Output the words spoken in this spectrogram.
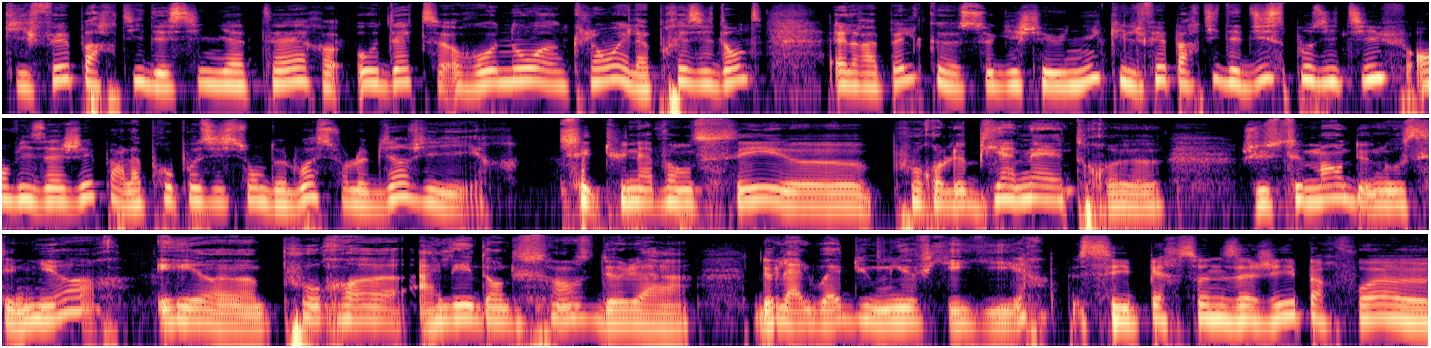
qui fait partie des signataires. Odette Renaud-Inclan est la présidente. Elle rappelle que ce guichet unique, il fait partie des dispositifs envisagés par la proposition de loi sur le bien vieillir. C'est une avancée euh, pour le bien-être euh, justement de nos seniors et euh, pour aller dans le sens de la de la loi du mieux vieillir. Ces personnes âgées, parfois,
